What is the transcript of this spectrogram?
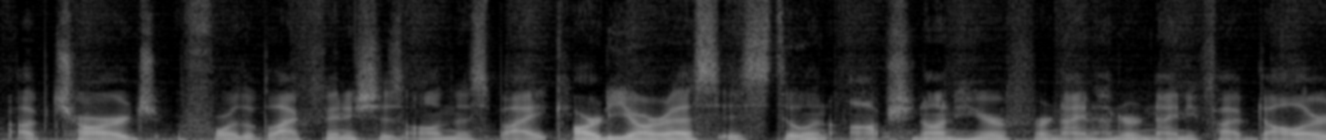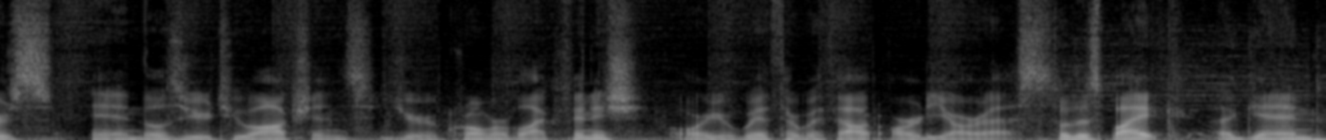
upcharge for the black finishes on this bike. RDRS is still an option on here for $995 and those are your two options, your chrome or black finish or your with or without RDRS. So this bike, again,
